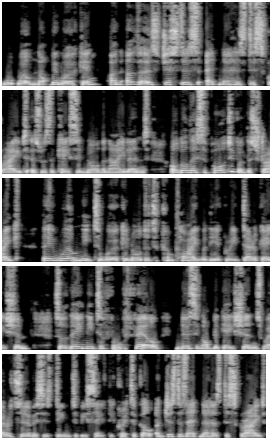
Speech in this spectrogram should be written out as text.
w- will not be working, and others, just as Edna has described, as was the case in Northern Ireland, although they're supportive of the strike, they will need to work in order to comply with the agreed derogation. So they need to fulfill nursing obligations where a service is deemed to be safety critical. And just as Edna has described,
